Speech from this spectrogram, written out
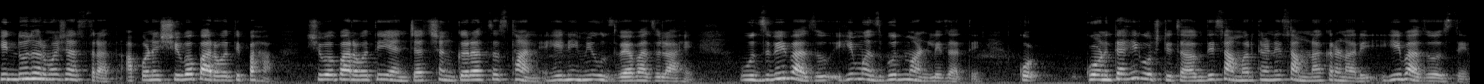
हिंदू धर्मशास्त्रात आपण शिवपार्वती पहा. शिवपार्वती यांच्यात शंकराचं स्थान हे नेहमी उजव्या बाजूला आहे. उजवी बाजू ही मजबूत मानली जाते. को कोणत्याही गोष्टीचा अगदी सामर्थ्याने सामना करणारी ही बाजू असते.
